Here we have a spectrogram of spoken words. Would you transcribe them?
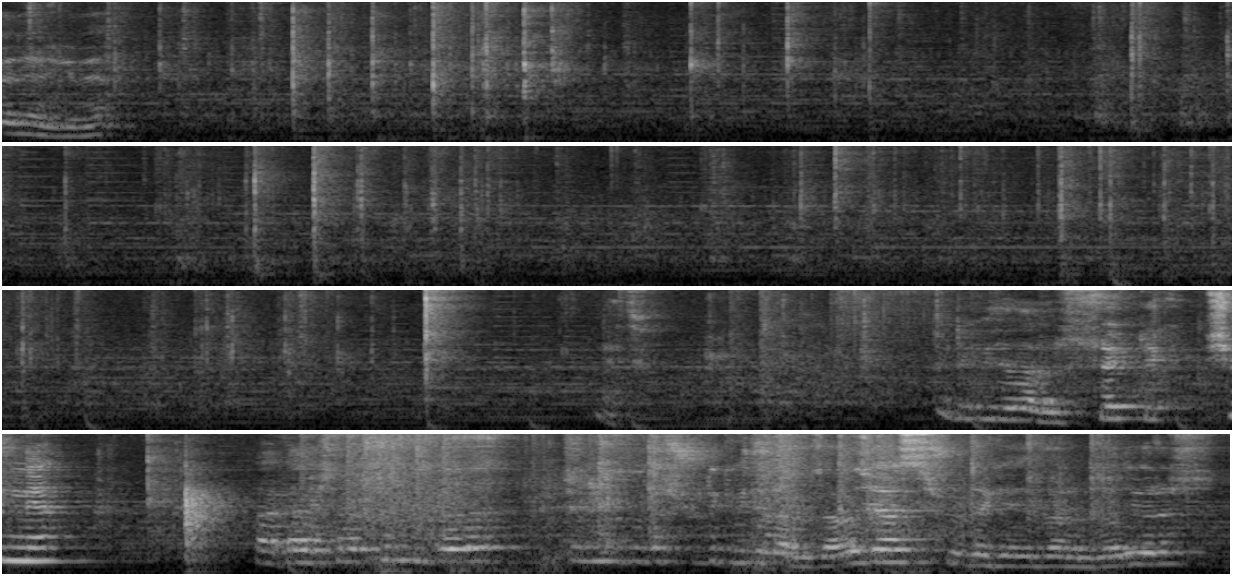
Gördüğünüz gibi Evet. Buradaki vidalarımızı söktük. Şimdi arkadaşlar şu videoda, şimdi videoda şuradaki vidalarımızı alacağız. Şuradaki vidalarımızı alıyoruz.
